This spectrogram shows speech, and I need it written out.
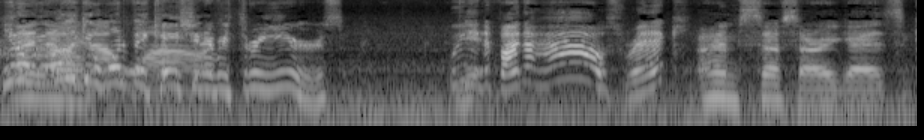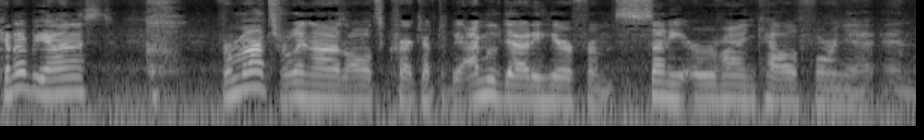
You I know, we know. only get one Wow. vacation every three years. We need to find a house, Rick. I'm so sorry, guys. Can I be honest? Vermont's really not all it's cracked up to be. I moved out of here from sunny Irvine, California, and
